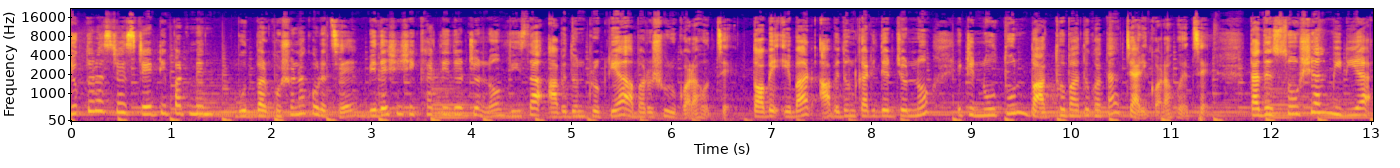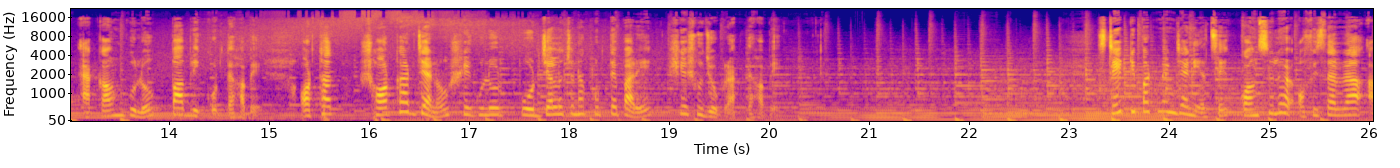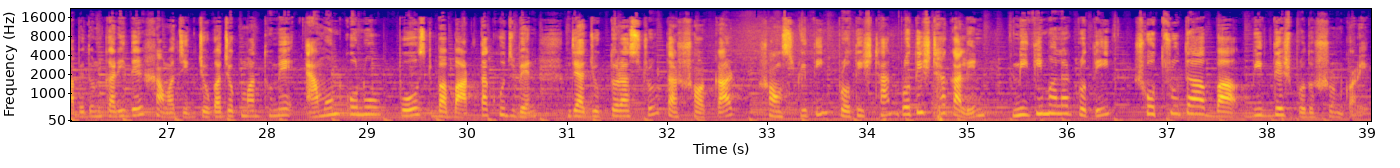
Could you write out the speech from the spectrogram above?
যুক্তরাষ্ট্রের state department বুধবার ঘোষণা করেছে, বিদেশি শিক্ষার্থীদের জন্য ভিসা আবেদন প্রক্রিয়া আবারও শুরু করা হচ্ছে। তবে এবার আবেদনকারীদের জন্য একটি নতুন বাধ্যবাধকতা জারি করা হয়েছে। তাদের সোশ্যাল মিডিয়া অ্যাকাউন্টগুলো পাবলিক করতে হবে। অর্থাৎ সরকার যেন সেগুলোর পর্যালোচনা করতে পারে, সে সুযোগ রাখতে হবে। স্টেট ডিপার্টমেন্ট জানিয়েছে কনসুলার অফিসাররা আবেদনকারীদের সামাজিক যোগাযোগ মাধ্যমে এমন কোনো পোস্ট বা বার্তা খুঁজবেন যা যুক্তরাষ্ট্র, তার সরকার, সংস্কৃতি, প্রতিষ্ঠান, প্রতিষ্ঠাকালীন নীতিমালার প্রতি শত্রুতা বা বিদ্বেষ প্রদর্শন করে।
